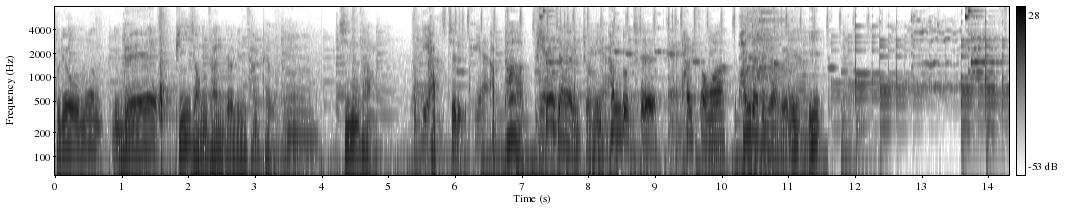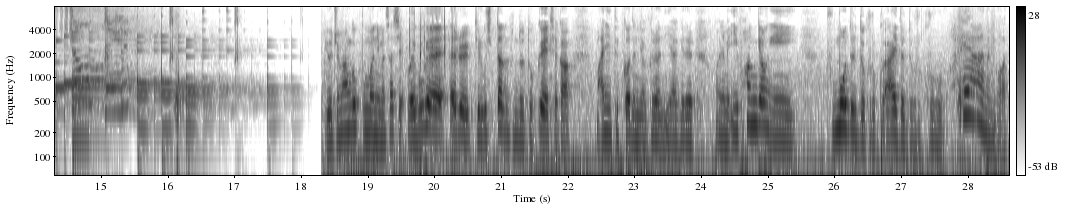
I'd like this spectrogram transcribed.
두려움은 이 뇌의 비정상적인 상태거든요. 음. 진상, Yeah. 갑질, Yeah. 갑, 다 피해자야 일종의. 이 Yeah. 편도체 네. 활성화 환자들이라고요. 이, Yeah. 이 요즘 한국 부모님은 사실 외국에 애를 기르고 싶다는 분들도 꽤 제가 많이 듣거든요. 그런 이야기를. 왜냐면 이 환경이 부모들도 그렇고 아이들도 그렇고 해야 하는 것,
